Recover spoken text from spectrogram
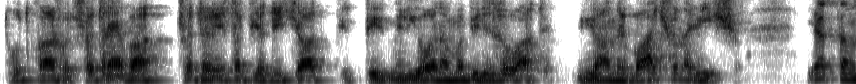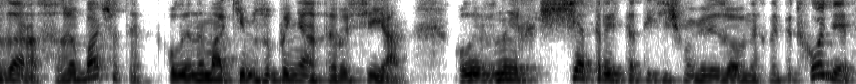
тут кажуть, що треба 450 півмільйона мобілізувати. Я не бачу навіщо. Як там зараз вже бачите, коли нема ким зупиняти росіян, коли в них ще 300 тисяч мобілізованих на підході,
